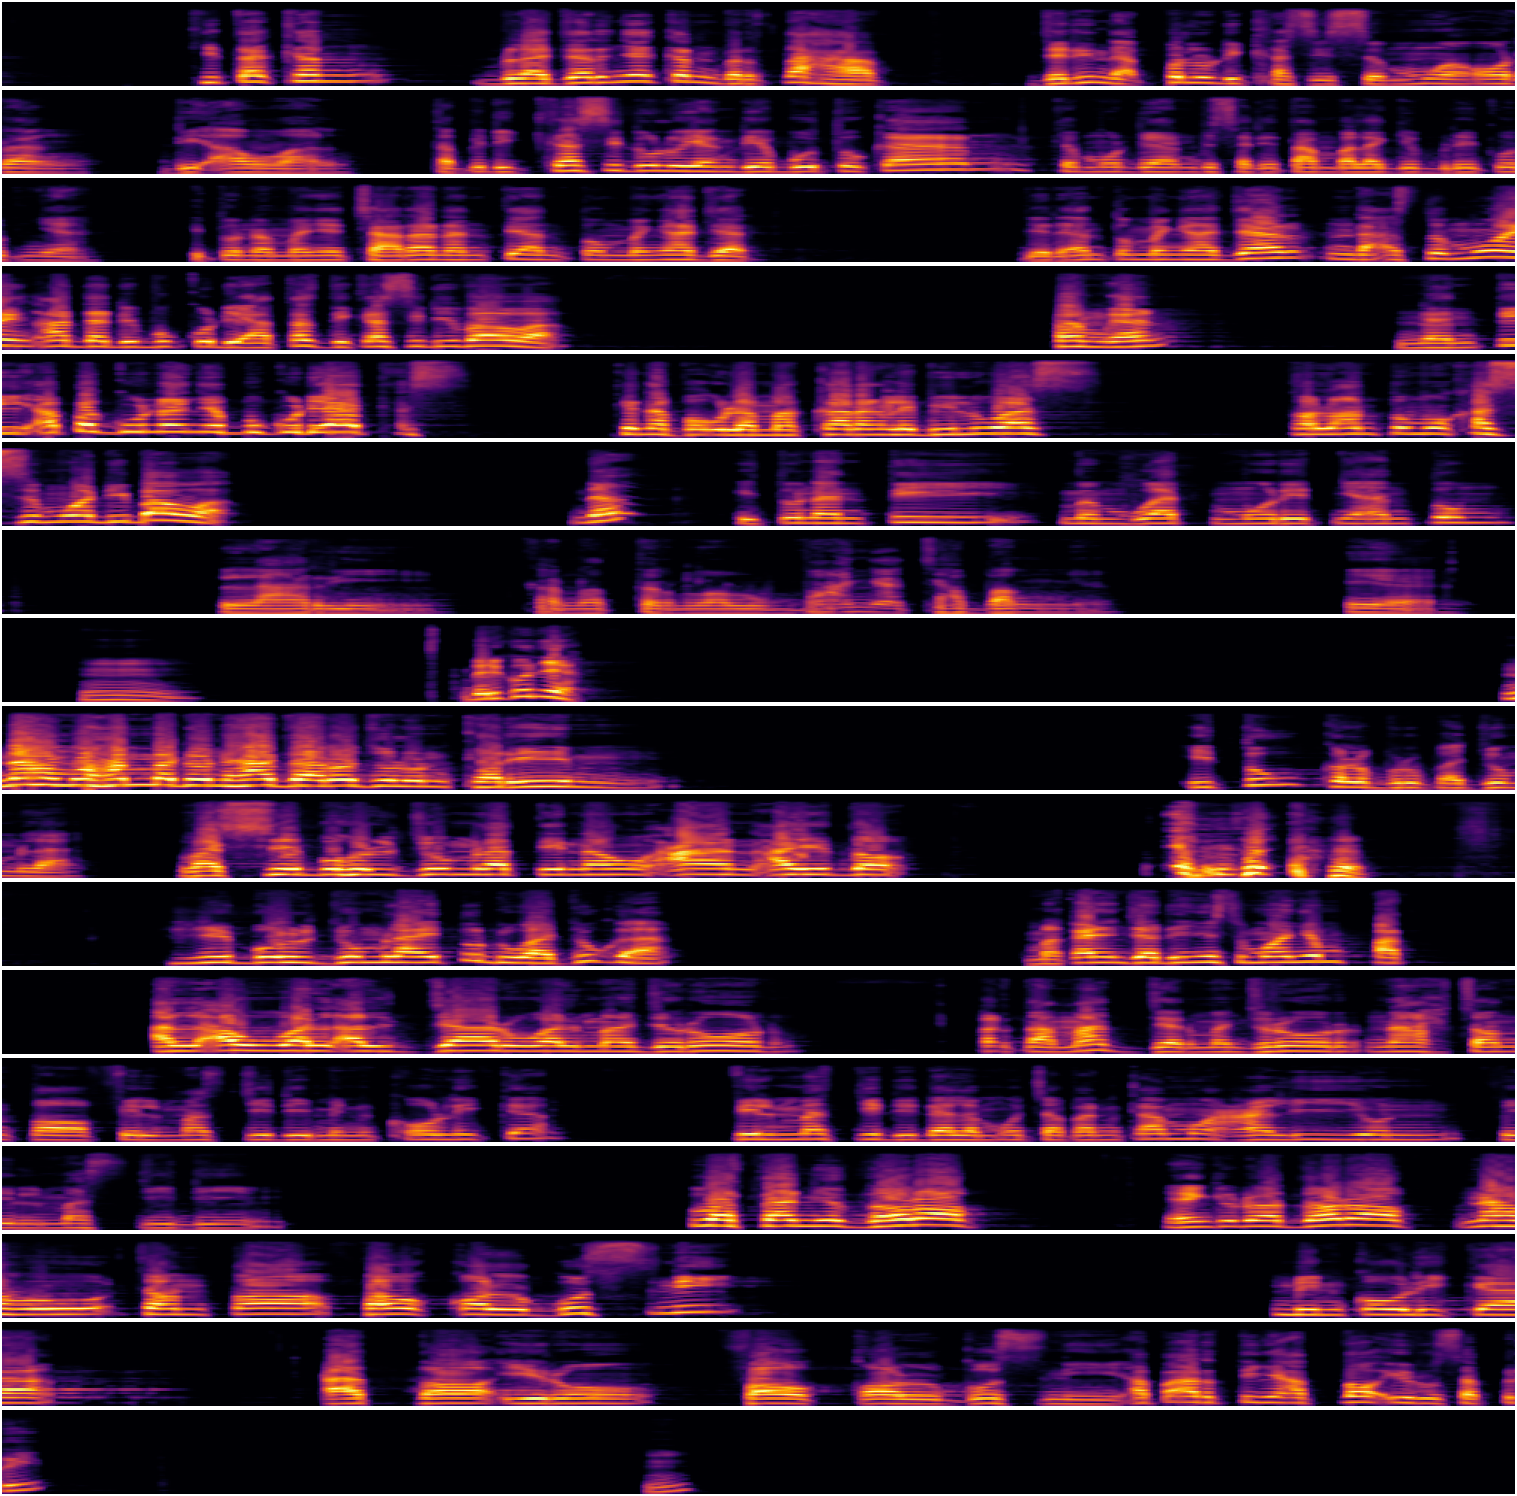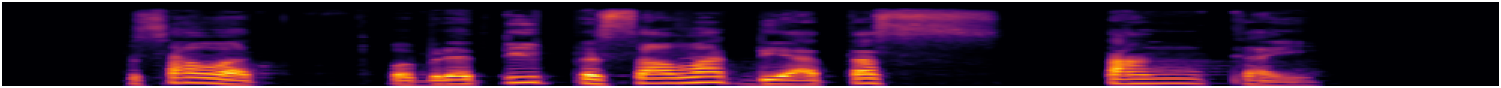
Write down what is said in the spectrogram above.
kita kan belajarnya kan bertahap. Jadi tidak perlu dikasih semua orang di awal. Tapi dikasih dulu yang dia butuhkan, kemudian bisa ditambah lagi berikutnya. Itu namanya cara nanti antum mengajar. Jadi antum mengajar, tidak semua yang ada di buku di atas dikasih di bawah. Paham kan? Nanti apa gunanya buku di atas? Kenapa ulama karang lebih luas? Kalau antum mau kasih semua di bawah. Nah, itu nanti membuat muridnya antum lari karena terlalu banyak cabangnya. Iya. Hmm. Berikutnya. Nah Muhammadun hadha rajulun karim. Itu kalau berupa jumlah. Wasyibuhul jumlah tinau'an aido. Hibul jumlah itu dua juga. Makanya jadinya semuanya empat. Al-awwal al-jar wal majrur. Pertama jar majrur. Nah contoh fil masjidi min kolika. Fil masjidi dalam ucapan kamu aliyun fil masjidi. Watani dhorob. Yang kedua dhorob. Nahu contoh fauqol gusni min kolika atau iru fauqal gusni. Apa artinya atau iru sapri? Hmm? Pesawat. Berarti pesawat di atas tangkai.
